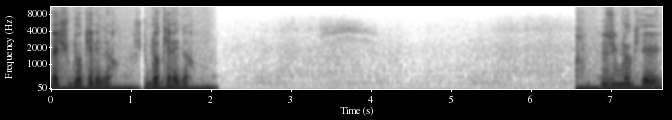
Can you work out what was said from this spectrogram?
Là, je suis bloqué, les gars. Je suis bloqué, les gars. Je suis bloqué.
